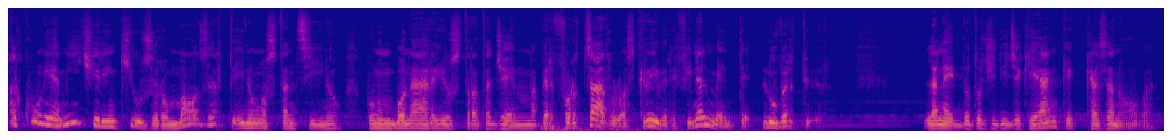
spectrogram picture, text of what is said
alcuni amici rinchiusero Mozart in uno stanzino con un bonario stratagemma per forzarlo a scrivere finalmente l'ouverture. L'aneddoto ci dice che anche Casanova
